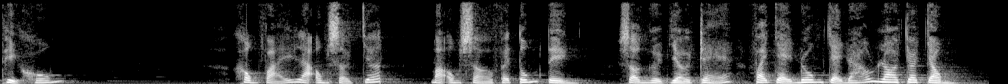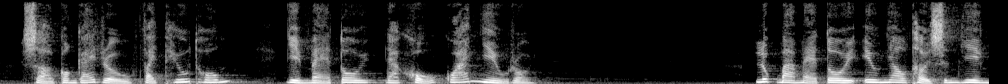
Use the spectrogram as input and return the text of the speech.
thì khốn. Không phải là ông sợ chết, mà ông sợ phải tốn tiền, sợ người vợ trẻ phải chạy đôn chạy đáo lo cho chồng, sợ con gái rượu phải thiếu thốn, vì mẹ tôi đã khổ quá nhiều rồi. Lúc ba mẹ tôi yêu nhau thời sinh viên,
